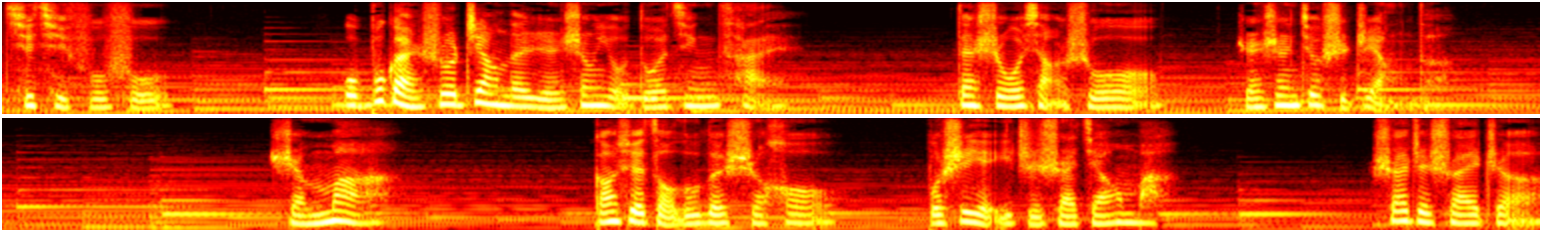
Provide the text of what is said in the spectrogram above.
起起伏伏，我不敢说这样的人生有多精彩，但是我想说，人生就是这样的。人嘛，刚学走路的时候，不是也一直摔跤吗？摔着摔着，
